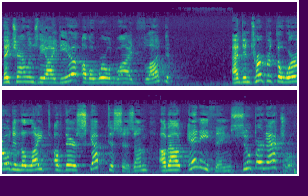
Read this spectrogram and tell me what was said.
They challenge the idea of a worldwide flood and interpret the world in the light of their skepticism about anything supernatural.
